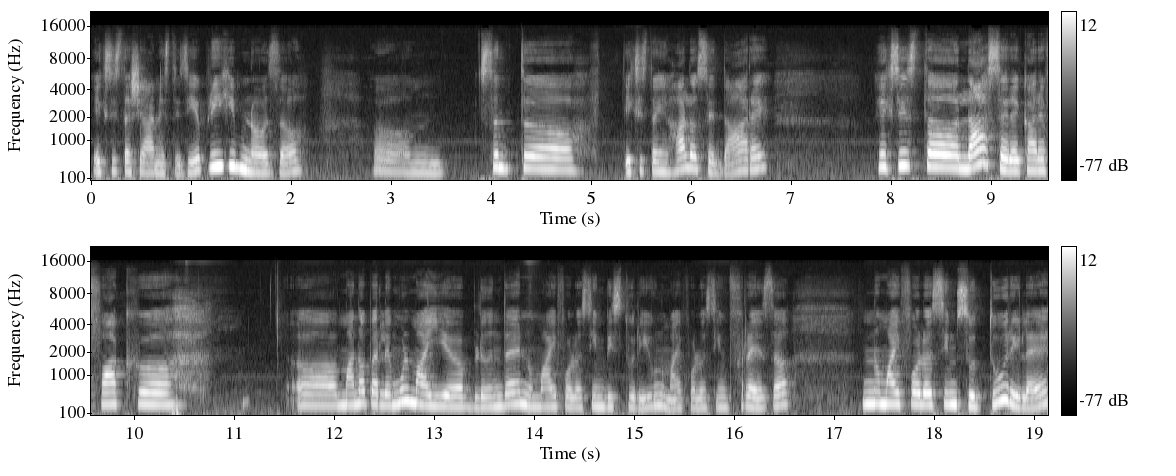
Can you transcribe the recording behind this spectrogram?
există și anestezie prin hipnoză, um, sunt, uh, există inhalosedare, există lasere care fac uh, uh, manoperele mult mai blânde, nu mai folosim bisturiu, nu mai folosim freză, nu mai folosim suturile,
